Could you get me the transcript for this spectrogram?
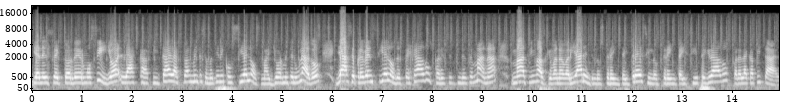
Y en el sector de Hermosillo, la capital actualmente se mantiene con cielos mayormente nublados. Ya se prevén cielos despejados para este fin de semana, máximas que van a variar entre los 33 y los 37 grados para la capital.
